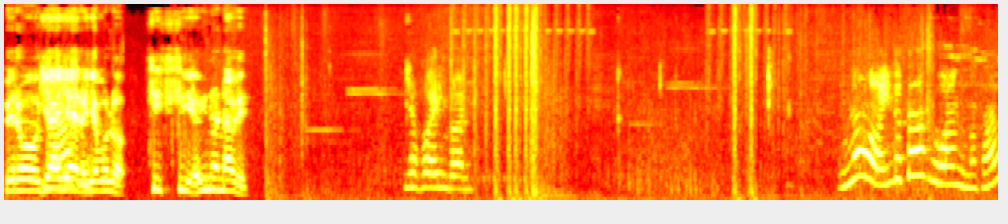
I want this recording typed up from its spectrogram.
Pero ya, ya era, ya voló. Sí, sí, sí, hay una nave. Já vou embora. Não, ainda tá voando, não tá?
